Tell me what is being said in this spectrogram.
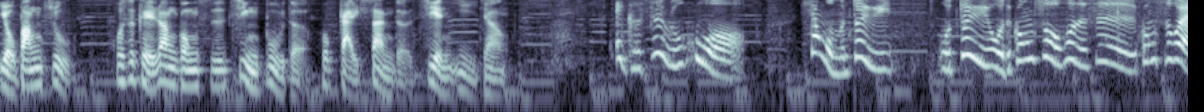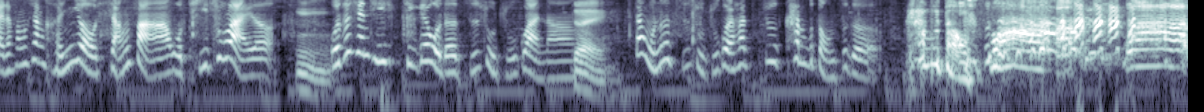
有帮助，或是可以让公司进步的或改善的建议，这样。哎，可是如果像我们对于我对于我的工作或者是公司未来的方向很有想法啊，我提出来了，嗯，我是先提提给我的直属主管呢，对。但我那个直属主管他就是看不懂这个，看不懂 哇哇。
